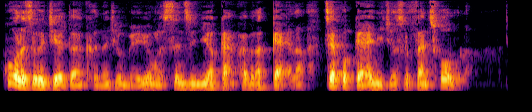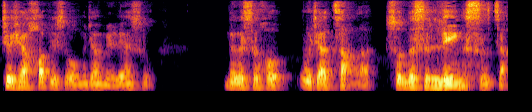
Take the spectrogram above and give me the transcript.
过了这个阶段可能就没用了，甚至你要赶快把它改了，再不改你就是犯错误了。就像好比说我们讲美联储，那个时候物价涨了，说那是临时涨，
